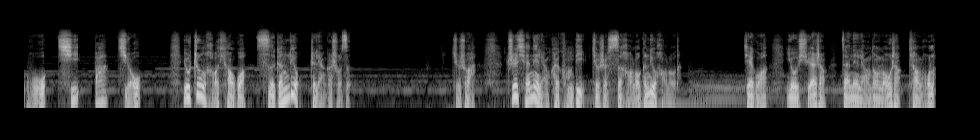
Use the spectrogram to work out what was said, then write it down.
五七八九，又正好跳过四跟六这两个数字。据说啊，之前那两块空地就是四号楼跟六号楼的，结果有学生在那两栋楼上跳楼了。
